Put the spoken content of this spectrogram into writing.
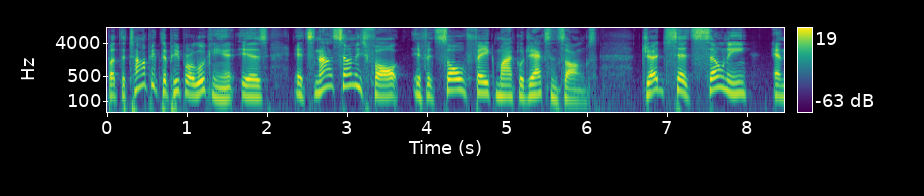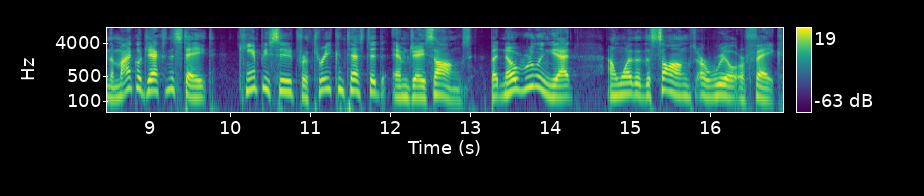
But the topic that people are looking at is it's not Sony's fault if it sold fake Michael Jackson songs. Judge said Sony and the Michael Jackson estate can't be sued for three contested MJ songs, but no ruling yet on whether the songs are real or fake.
